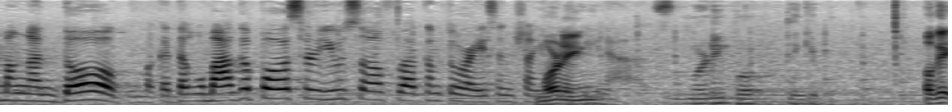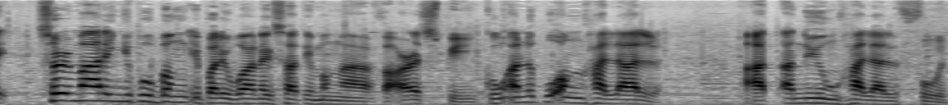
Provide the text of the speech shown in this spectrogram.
Mangandog. Magandang umaga po, Sir Yusuf. Welcome to Rise and Shine Morning. Pilipinas. Good morning po. Thank you po. Okay, sir, maaari niyo po bang ipaliwanag sa ating mga ka-RSP kung ano po ang halal at ano yung halal food?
